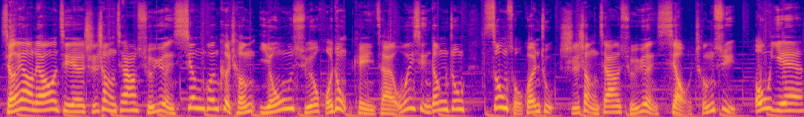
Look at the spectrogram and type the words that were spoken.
想要了解时尚家学院相关课程游学活动，可以在微信当中搜索关注时尚家学院小程序。哦耶！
